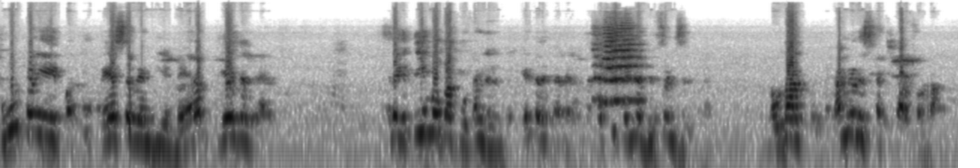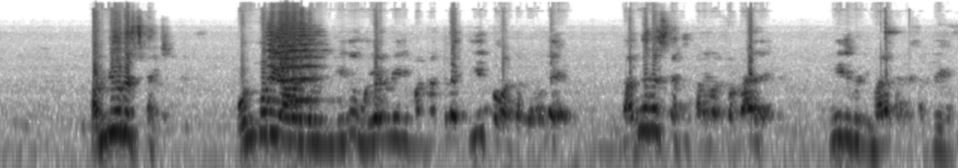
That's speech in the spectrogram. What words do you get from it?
கூட்டணியை பற்றி பேச வேண்டிய நேரம் தேர்தல் நேரம். எனக்கு திமுக கூட்டணி இருக்கு. என்ன இருக்காது அந்த கட்சிக்கு என்ன டிஃபரன்ஸ் இருக்கு? உதாரணத்துக்கு கம்யூனிஸ்ட் கட்சிக்கார சொல்றாங்க கம்யூனிஸ்ட் கட்சி பொன்முடி அவர்கள் மீது உயர்நீதிமன்றத்துல தீர்ப்பு வந்த பிறகு கம்யூனிஸ்ட் கட்சி தலைவர் சொல்றாரு நீதிபதி மேல சந்தேகம்.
